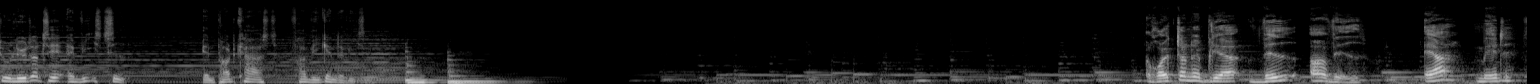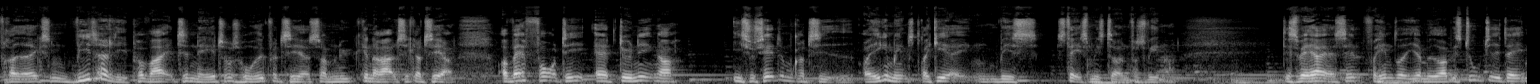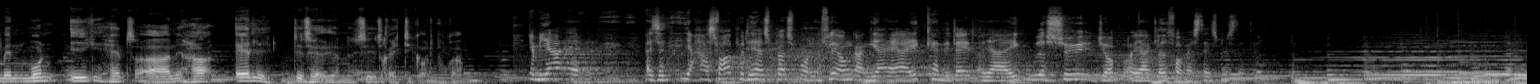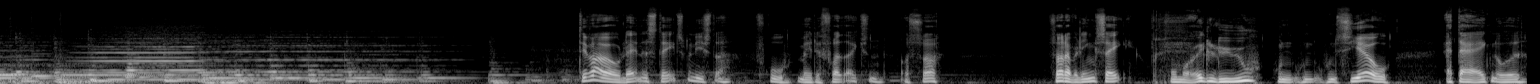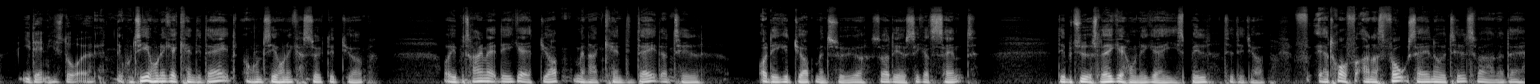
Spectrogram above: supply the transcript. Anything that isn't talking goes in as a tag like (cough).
Du lytter til Avistid, en podcast fra Weekendavisen. Rygterne bliver ved og ved. Er Mette Frederiksen vidderlig på vej til NATO's hovedkvarter som ny generalsekretær? Og hvad får det af dønninger i Socialdemokratiet, og ikke mindst regeringen, hvis statsministeren forsvinder? Desværre er jeg selv forhindret i at møde op i studiet i dag, men mund ikke Hans og Arne har alle detaljerne til et rigtig godt program. Jamen, jeg, er, altså, jeg har svaret på det her spørgsmål flere omgange. Jeg er ikke kandidat, og jeg er ikke ude at søge et job, og jeg er glad for at være statsminister. Det var jo landets statsminister, fru Mette Frederiksen, og så, så er der vel ingen sag. Hun må jo ikke lyve. Hun, hun, hun siger jo, at der er ikke noget i den historie. Hun siger, at hun ikke er kandidat, og hun siger, at hun ikke har søgt et job. Og i betragtning af, at det ikke er et job, man har kandidater til, og det er ikke et job, man søger, så er det jo sikkert sandt. Det betyder slet ikke, at hun ikke er i spil til det job. Jeg tror, Anders Fogh sagde noget tilsvarende, da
